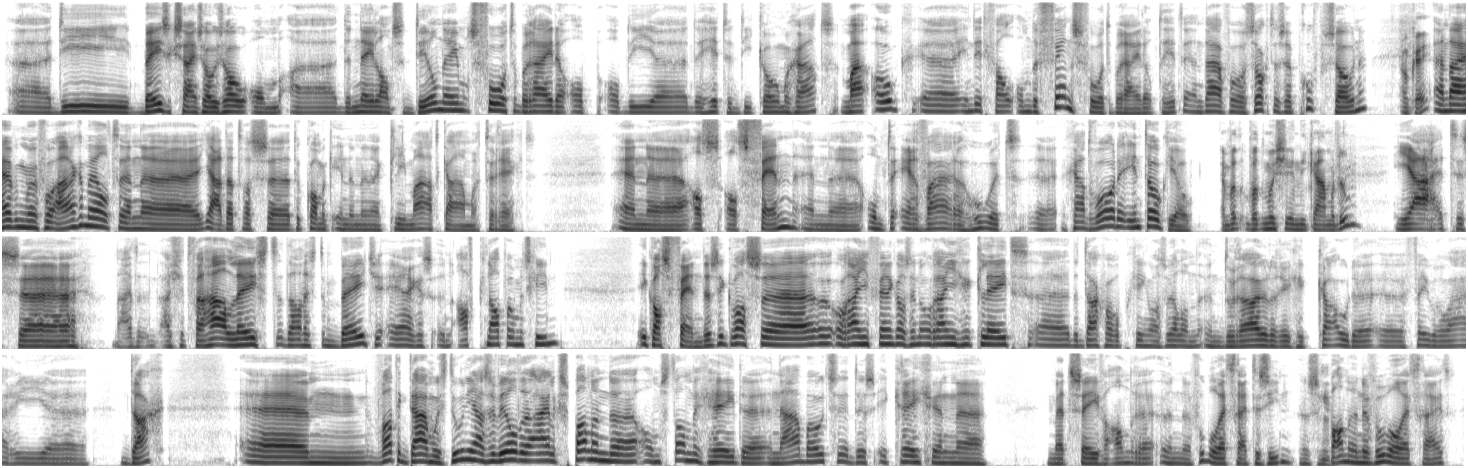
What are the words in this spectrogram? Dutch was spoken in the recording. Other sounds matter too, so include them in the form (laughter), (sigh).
eh, die bezig zijn sowieso om eh, de Nederlandse deelnemers voor te bereiden op, op die, eh, de hitte die komen gaat. Maar ook in dit geval om de fans voor te bereiden op de hitte. En daarvoor zochten ze proefpersonen. Oké. En daar heb ik me voor aangemeld. En ja, dat was, toen kwam ik in een, klimaatkamer terecht. En als, als fan en om te ervaren hoe het gaat worden in Tokio. En wat, wat moest je in die kamer doen? Ja, het is. eh, nou, als je het verhaal leest, dan is het een beetje ergens een afknapper misschien. Ik was fan, dus ik was eh, oranje fan. Ik was in oranje gekleed. Eh, de dag waarop ging was wel een, een druilerige, koude februari dag. Ehm, wat ik daar moest doen, ja, ze wilden eigenlijk spannende omstandigheden nabootsen. Dus ik kreeg een, met zeven anderen een voetbalwedstrijd te zien. Een spannende voetbalwedstrijd.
